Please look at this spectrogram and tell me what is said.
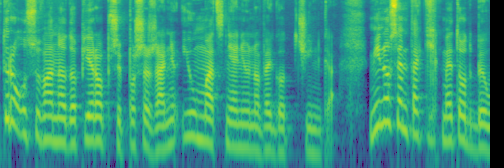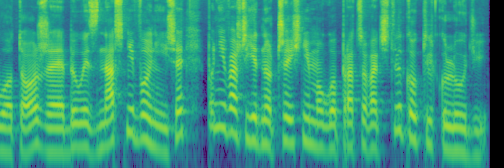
którą usuwano dopiero przy poszerzaniu i umacnianiu nowego odcinka. Minusem takich metod było to, że były znacznie wolniejsze, ponieważ jednocześnie mogło pracować tylko kilku ludzi.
